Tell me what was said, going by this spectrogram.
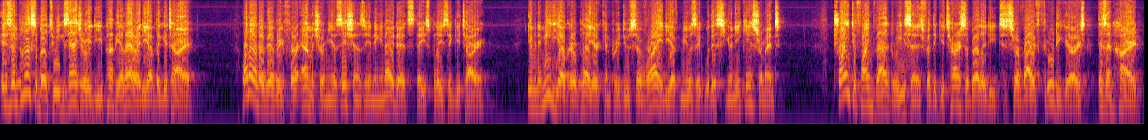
It is impossible to exaggerate the popularity of the guitar. One out of every four amateur musicians in the United States plays the guitar. Even a mediocre player can produce a variety of music with this unique instrument. Trying to find valid reasons for the guitar's ability to survive through the years isn't hard.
